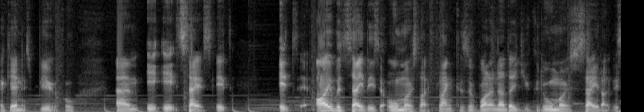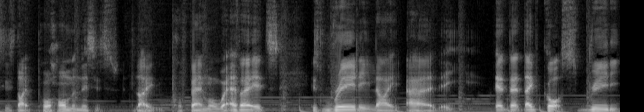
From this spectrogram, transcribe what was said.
again it's beautiful. Um, it, it says it it I would say these are almost like flankers of one another. You could almost say like this is like pour homme and this is like pour femme or whatever. It's it's really like uh, that they've got really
